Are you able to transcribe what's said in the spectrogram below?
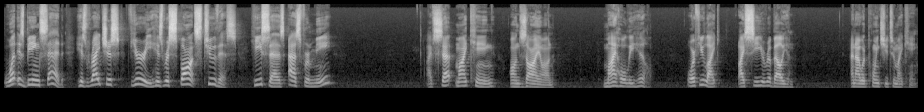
what is being said. His righteous fury, his response to this. He says, As for me, I've set my king on Zion, my holy hill. Or if you like, I see your rebellion, and I would point you to my king.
